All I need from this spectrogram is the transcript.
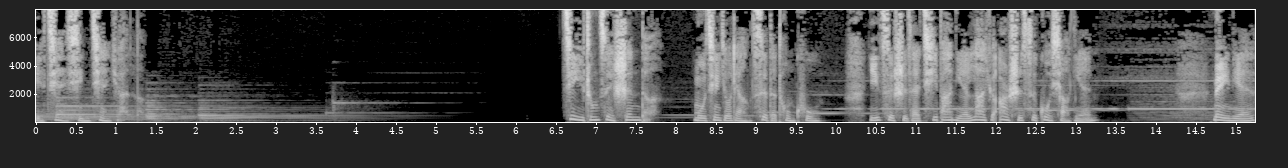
也渐行渐远了。记忆中最深的，母亲有两次的痛哭，一次是在七八年腊月二十四过小年。那一年，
